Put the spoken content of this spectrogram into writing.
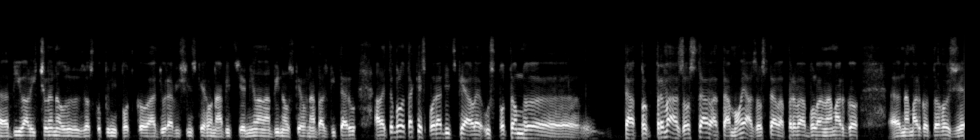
e, bývalých členov zo skupiny Podkova, Ďura Višinského na bicie, Milana Binovského na bas-gitaru, ale to bolo také sporadické, ale už potom e, tá prvá zostava, tá moja zostava, prvá bola na Margo, e, na Margo toho, že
